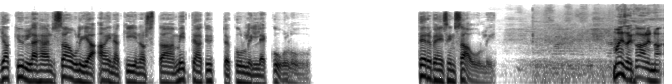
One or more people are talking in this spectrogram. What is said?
Ja kyllähän Saulia aina kiinnostaa, mitä tyttökullille kuuluu. Terveisin Sauli. Maisa Kaarina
